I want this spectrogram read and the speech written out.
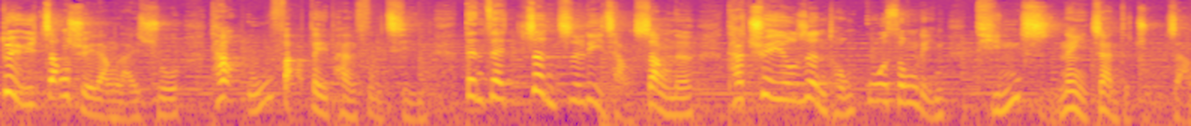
对于张学良来说，他无法背叛父亲，但在政治立场上呢，他却又认同郭松龄停止内战的主张。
